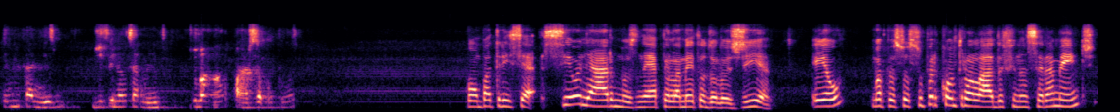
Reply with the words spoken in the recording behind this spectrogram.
ter um mecanismo de financiamento de uma maior parte da população. Bom, Patrícia, se olharmos né, pela metodologia, eu, uma pessoa super controlada financeiramente,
